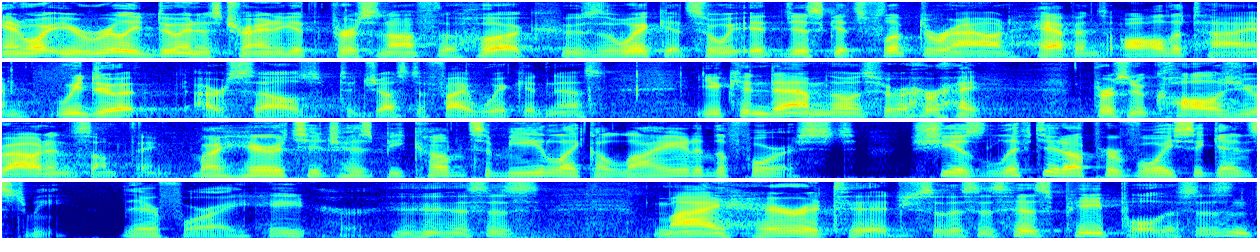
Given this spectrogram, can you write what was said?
and what you're really doing is trying to get the person off the hook who's the wicked. So it just gets flipped around, happens all the time. We do it ourselves to justify wickedness. You condemn those who are right the person who calls you out in something. My heritage has become to me like a lion in the forest. She has lifted up her voice against me. Therefore, I hate her. this is my heritage. So this is his people. This isn't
